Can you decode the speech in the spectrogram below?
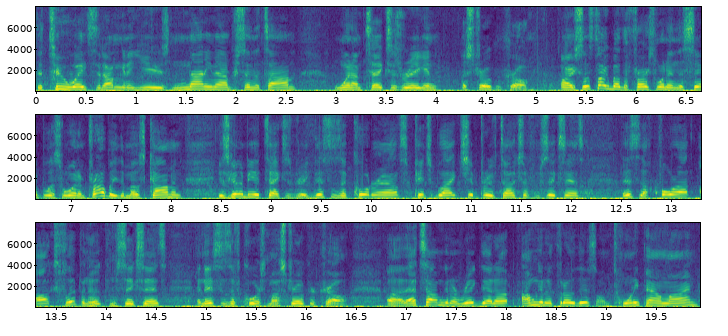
the two weights that I'm gonna use 99% of the time when I'm Texas rigging a stroker crawl. All right, so let's talk about the first one and the simplest one and probably the most common is gonna be a Texas rig. This is a quarter ounce pitch black chip proof tungsten from 6th Sense. This is a 4-aught ox flipping hook from 6th Sense, And this is of course my stroker crawl. Uh, that's how I'm gonna rig that up. I'm gonna throw this on 20 pound line.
